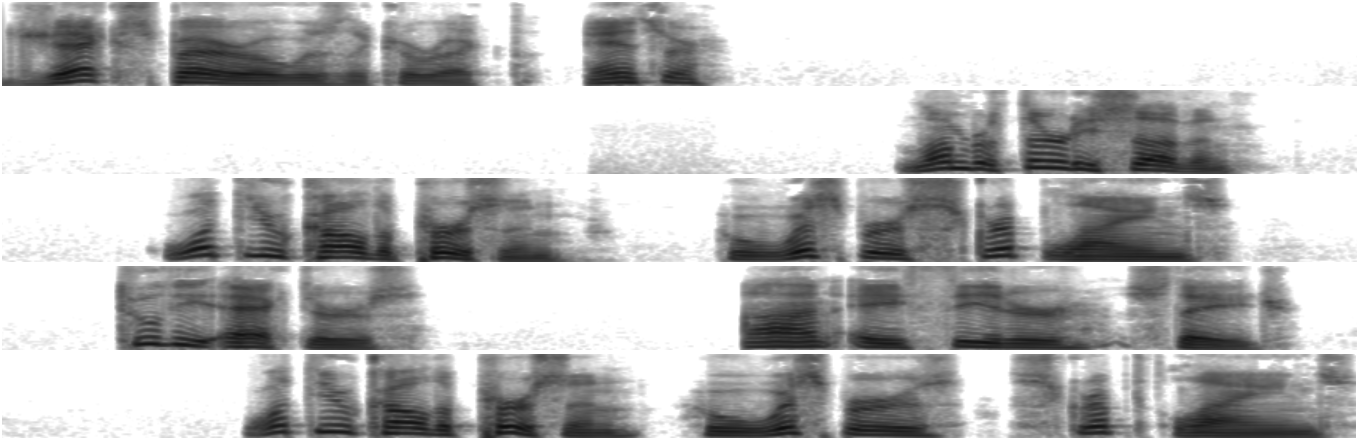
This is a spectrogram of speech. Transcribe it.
Jack Sparrow was the correct answer. Number 37. What do you call the person who whispers script lines to the actors on a theater stage? What do you call the person who whispers script lines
